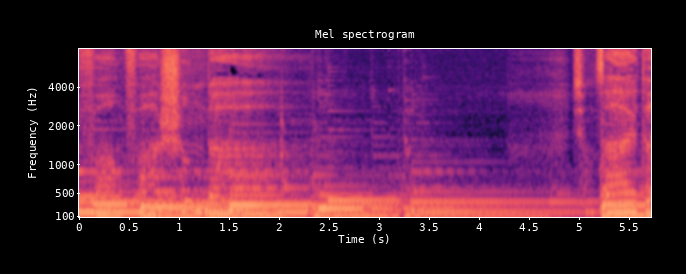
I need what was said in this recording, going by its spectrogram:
方发生的，想在他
